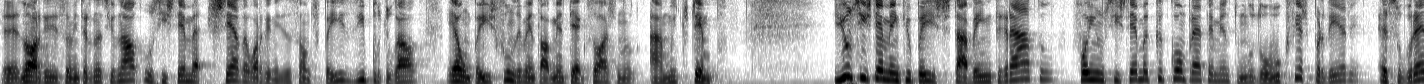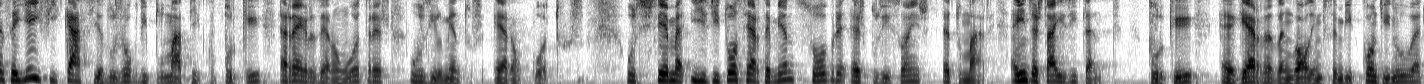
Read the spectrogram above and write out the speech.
Eh, na organização internacional, o sistema excede a organização dos países e Portugal é um país fundamentalmente exógeno há muito tempo. E o sistema em que o país estava integrado foi um sistema que completamente mudou, o que fez perder a segurança e a eficácia do jogo diplomático, porque as regras eram outras, os elementos eram outros. O sistema hesitou certamente sobre as posições a tomar. Ainda está hesitante, porque a guerra de Angola e Moçambique continua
